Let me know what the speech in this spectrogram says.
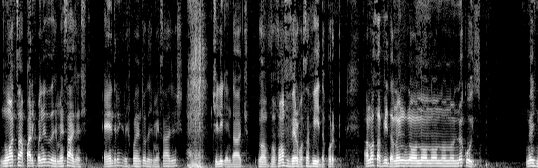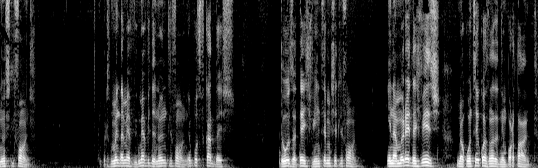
no WhatsApp para responder todas as mensagens, entrem, respondem todas as mensagens, te liguem dados, vão viver a vossa vida, porque a nossa vida não é, não, não, não, não, não é coisa. Mesmo nos telefones. Principalmente a minha vida. Minha vida não é no telefone. Eu posso ficar 10, 12 até 20 sem mexer telefone. E na maioria das vezes não aconteceu quase nada de importante.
